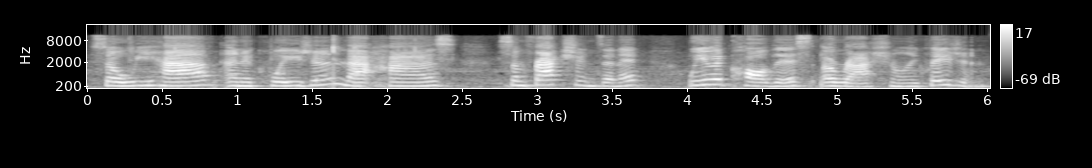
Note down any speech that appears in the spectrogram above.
So we have an equation that has some fractions in it. We would call this a rational equation.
